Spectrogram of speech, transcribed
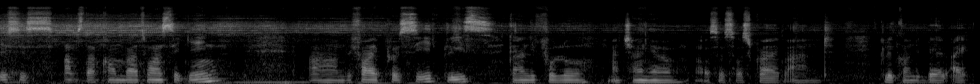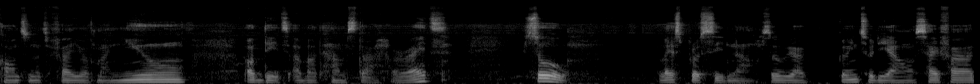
this is Hamster Kombat once again. Um, before i proceed please kindly follow my channel also subscribe and click on the bell icon to notify you of my new updates about hamster all right so let's proceed now. So we are going to the uh, cipher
